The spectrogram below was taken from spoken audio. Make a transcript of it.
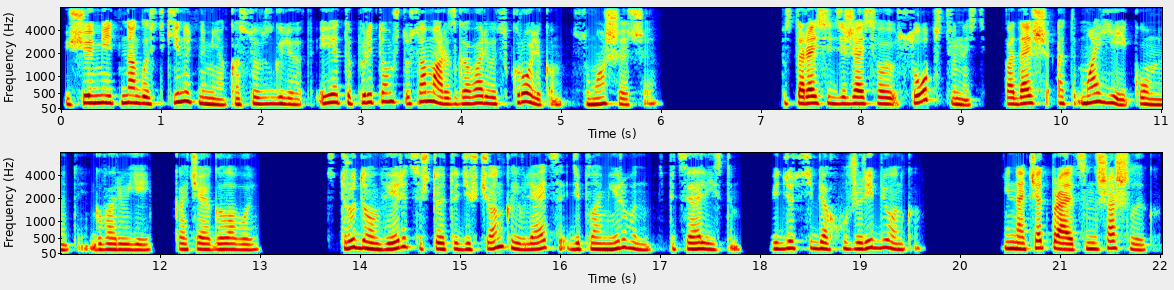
Еще имеет наглость кинуть на меня косой взгляд. И это при том, что сама разговаривает с кроликом. Сумасшедшая. Постарайся держать свою собственность подальше от моей комнаты, говорю ей, качая головой. С трудом верится, что эта девчонка является дипломированным специалистом. Ведет себя хуже ребенка. Иначе отправится на шашлык.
